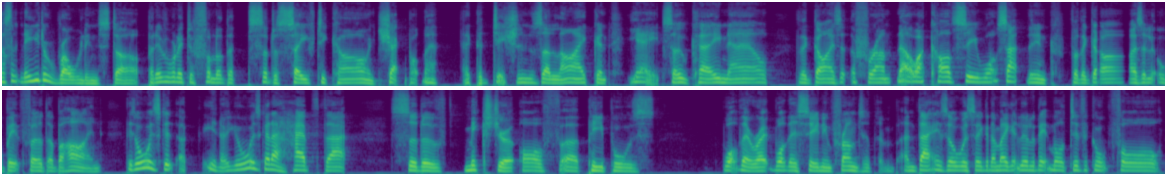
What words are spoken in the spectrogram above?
doesn't need a rolling start, but everybody to follow the sort of safety car and check what the, the conditions are like. And yeah, it's okay now. The guys at the front, no, I can't see what's happening for the guys a little bit further behind. There's always, you know, you're always going to have that sort of mixture of uh, people's what they're what they're seeing in front of them, and that is always going to make it a little bit more difficult for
